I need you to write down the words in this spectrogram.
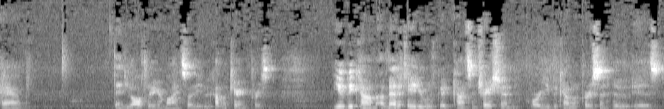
And then you alter your mind so that you become a caring person. You become a meditator with good concentration, or you become a person who is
